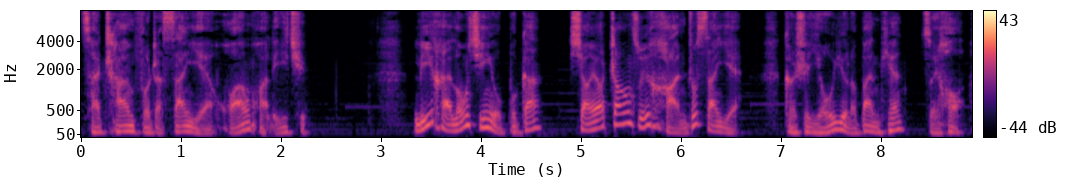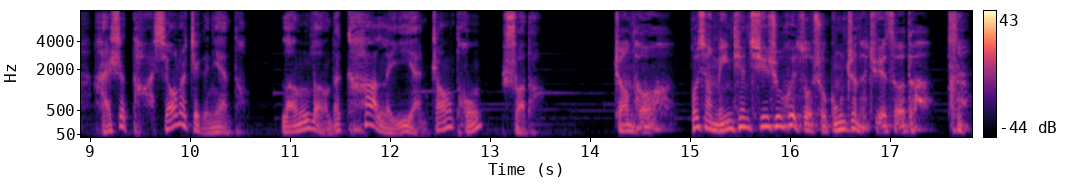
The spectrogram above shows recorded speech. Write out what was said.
才搀扶着三爷缓缓离去。李海龙心有不甘，想要张嘴喊住三爷，可是犹豫了半天，最后还是打消了这个念头，冷冷的看了一眼张彤，说道：“张彤，我想明天七叔会做出公正的抉择的。哼，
